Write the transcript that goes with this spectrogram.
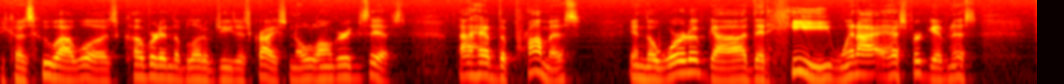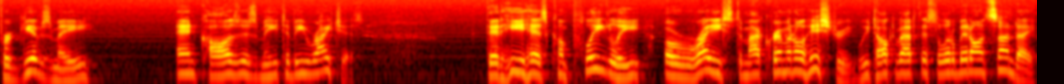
because who I was, covered in the blood of Jesus Christ, no longer exists. I have the promise in the Word of God that He, when I ask forgiveness, forgives me and causes me to be righteous. That He has completely erased my criminal history. We talked about this a little bit on Sunday.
